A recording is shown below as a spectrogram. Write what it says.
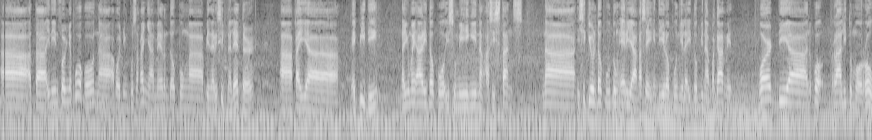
Ah, at ah, ini-inform niya po ako na according po sa kanya, meron daw pong uh, pinareceive na letter ah, kay, ah, kay PD na yung may-ari daw po is humihingi ng assistance na i-secure daw po itong area kasi hindi raw po nila ito pinapagamit for the ah, ano po, rally tomorrow.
